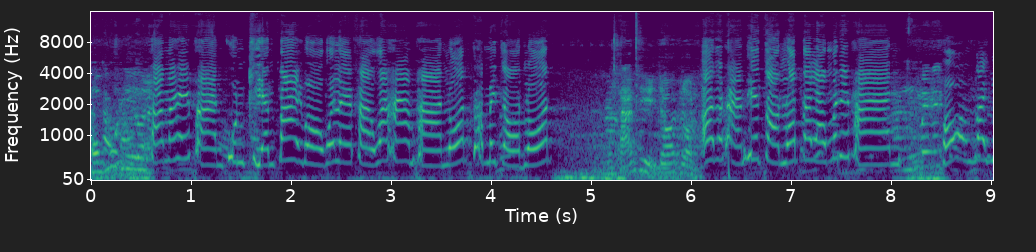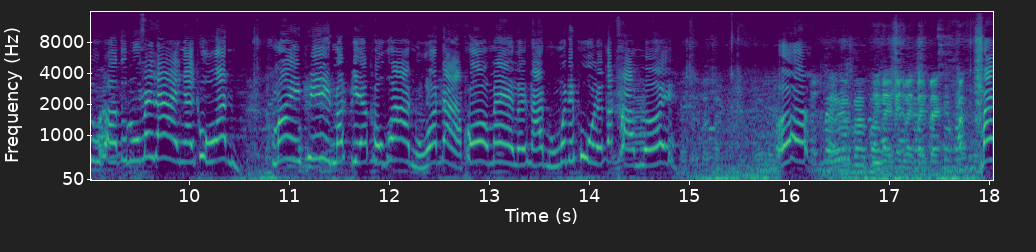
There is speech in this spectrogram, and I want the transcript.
ผมพูดดีเลยถ้าไม่ให้ผ่านคุณเขียนป้ายบอกไว้เลยค่ะ ว่าห้ามผ่านรถถ้าไม่จอดรถสถานที่จอดรถ เรานเพราะมันไปอยู่เธอตรงนู้นไม่ได้ไงคุณ ไม่พี่เมื่อกี้เขาว่าหนูว่าด่าพ่อแม่เลยนะ หนูไม่ได้พูดเลยสักคำเลย เออ ไปไปไปไปไปไปไปไม่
